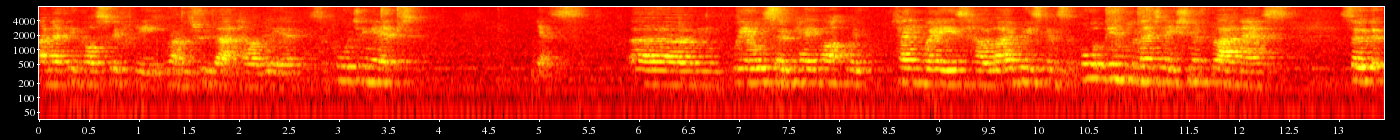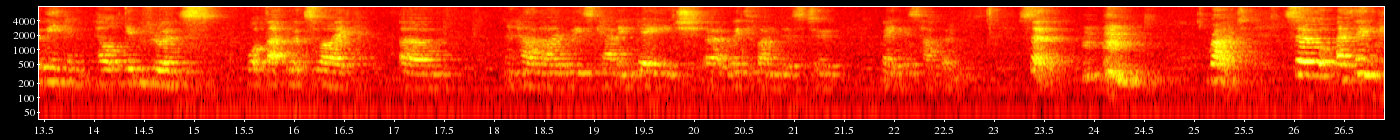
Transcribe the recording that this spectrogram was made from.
and I think I'll swiftly run through that, how we're supporting it. Yes. Um, we also came up with 10 ways how libraries can support the implementation of Plan S so that we can help influence what that looks like um, and how libraries can engage uh, with funders to make this happen. So, right, So I think,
